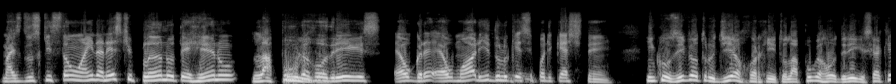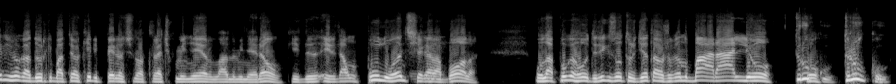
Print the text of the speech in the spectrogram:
mas dos que estão ainda neste plano terreno, Lapulga Rodrigues é o, é o maior ídolo que esse podcast tem. Inclusive, outro dia, Jorquito, Lapuga Rodrigues, que é aquele jogador que bateu aquele pênalti no Atlético Mineiro, lá no Mineirão, que ele dá um pulo antes de chegar na bola. O Lapuga Rodrigues, outro dia, tava jogando baralho. Truco. truco.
